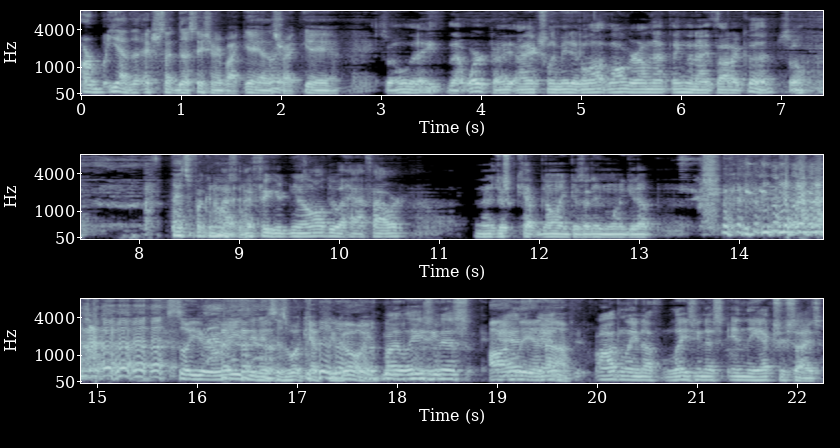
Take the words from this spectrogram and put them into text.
Or, yeah, the exercise, the stationary bike. Yeah, yeah, that's right. Yeah, yeah. yeah. So that, that worked. I, I actually made it a lot longer on that thing than I thought I could. So That's fucking awesome. I, I figured, you know, I'll do a half hour. And I just kept going because I didn't want to get up. so your laziness is what kept you going. My laziness. Oddly and- and enough. oddly enough, laziness in the exercise.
